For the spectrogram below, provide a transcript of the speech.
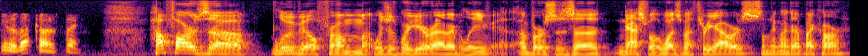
you know that kind of thing. How far is uh, Louisville from, which is where you're at, I believe, uh, versus uh, Nashville? What, about three hours, something like that by car?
